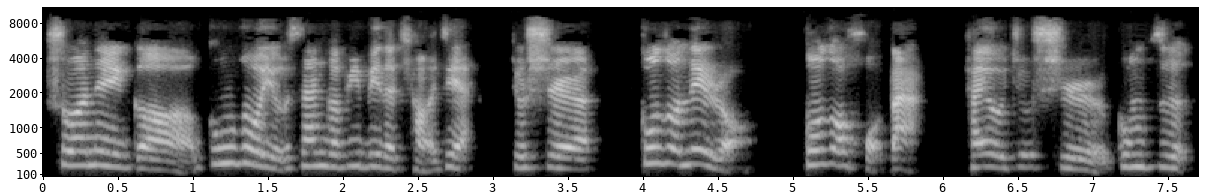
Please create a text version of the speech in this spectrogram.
说那个工作有三个必备的条件，就是工作内容、工作伙伴，还有就是工资。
